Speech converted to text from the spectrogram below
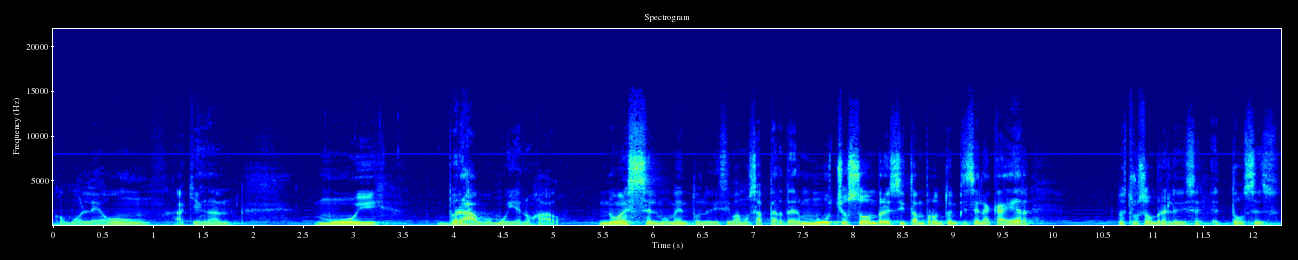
como león a quien han muy bravo, muy enojado. No es el momento, le dice, vamos a perder muchos hombres y tan pronto empiecen a caer nuestros hombres, le dice, entonces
